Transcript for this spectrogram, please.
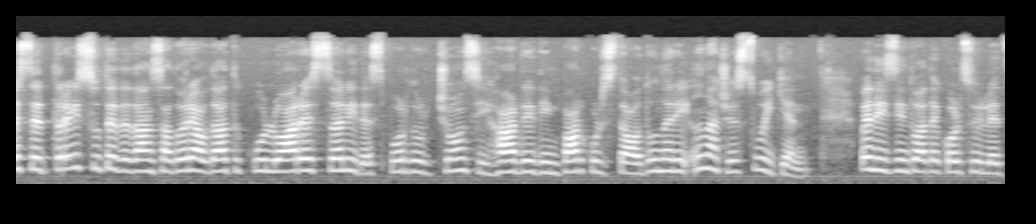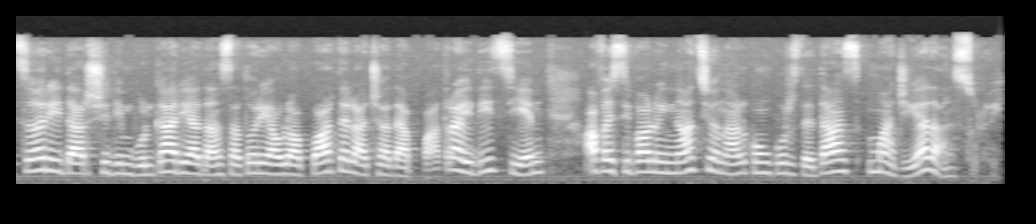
Peste 300 de dansatori au dat culoare sălii de sporturi Chauncey Hardy din Parcul Steaua Dunării în acest weekend. Veniți din toate colțurile țării, dar și din Bulgaria, dansatorii au luat parte la cea de-a patra ediție a Festivalului Național Concurs de Dans Magia Dansului.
